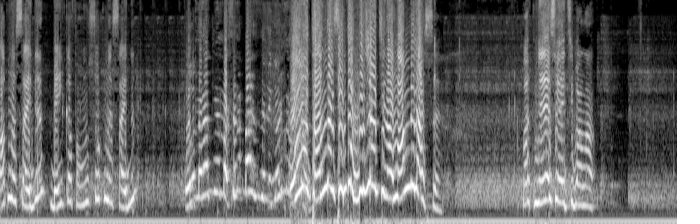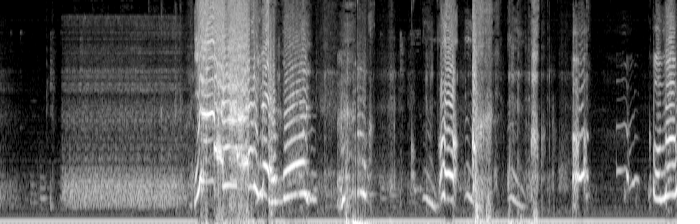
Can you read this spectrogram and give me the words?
Atmasaydın, beyin kafamı sokmasaydın. Oğlum ben atmıyorum baksana bazılarını görmüyor musun? Oğlum tamam ben seni topluca atın Allah'ın belası. Bak nereye söyledi bana. Yeah! Ya boy. Kolum.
